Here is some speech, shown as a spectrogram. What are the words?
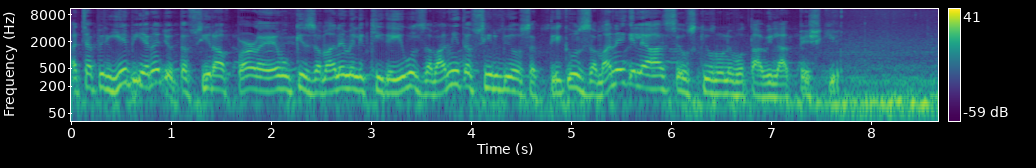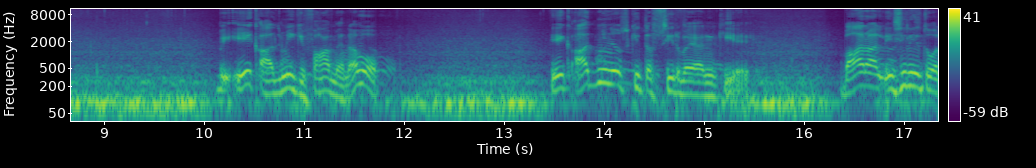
अच्छा फिर ये भी है ना, जो तफसीर आप पढ़ रहे हैं, वो किस ज़माने में लिखी गई है? वो ज़बानी तफसीर भी हो सकती है कि उस ज़माने के लिहाज से उसकी उन्होंने वो तावीलात पेश की भाई एक आदमी की फाम है ना वो। एक आदमी ने उसकी तफसीर बयान की है। बहरहाल, इसीलिए तो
